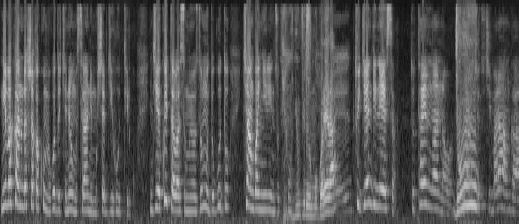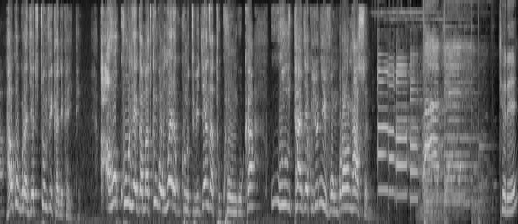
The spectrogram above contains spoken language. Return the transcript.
Niba kandi udashaka kumva ko dukeneye umusarani mushya byihutirwa ngiye kwitabaza umuyobozi w'umudugudu cyangwa nyir'inzu tu. Unyumvire uyu mugore ra? Tugende neza dutaye mwana wa. Juu. ntacyo tukimara ahangaha ahubwo uragiye tutumvikanye kayite. Aho kuntega amatwi ngo nkwereke ukuntu tubigenza tukunguka utangiye kujya unyivumburaho nta soni. Cyore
